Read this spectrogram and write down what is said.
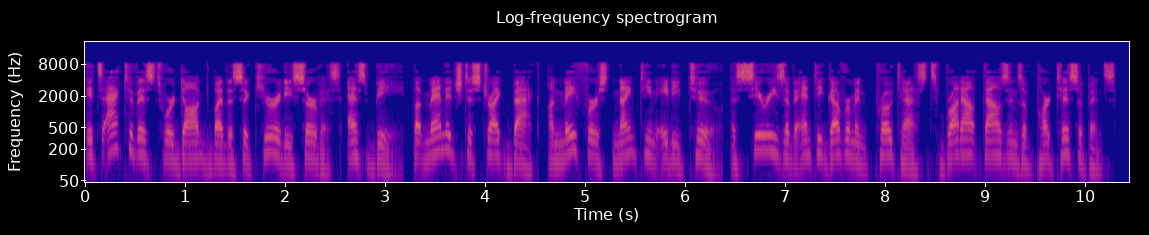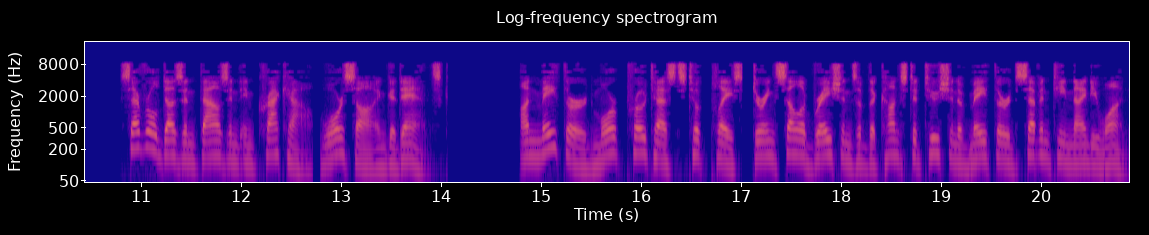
Its activists were dogged by the Security Service (SB), but managed to strike back. On May 1, 1982, a series of anti-government protests brought out thousands of participants, Several dozen thousand in Kraków, Warsaw and Gdansk. On May 3 more protests took place, during celebrations of the Constitution of May 3, 1791.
